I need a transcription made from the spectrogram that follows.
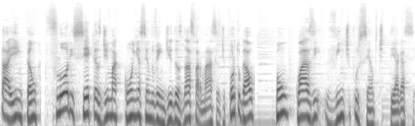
tá aí então flores secas de maconha sendo vendidas nas farmácias de Portugal com quase 20% de THC.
